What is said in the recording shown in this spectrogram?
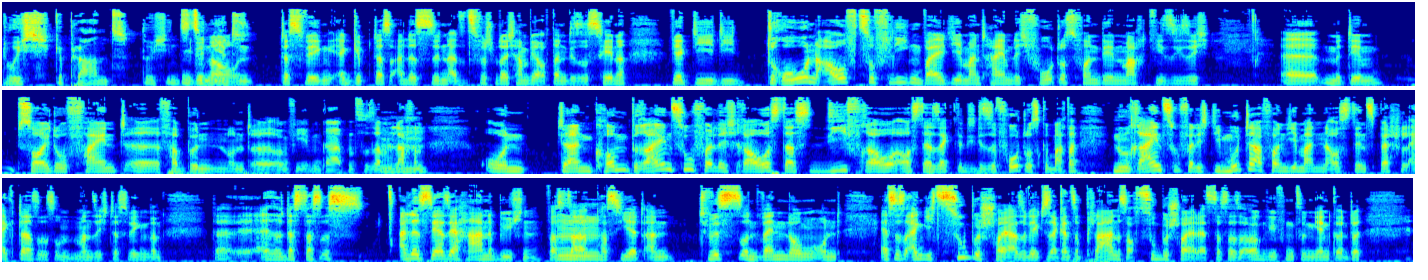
durchgeplant, durchinszeniert. Genau, und deswegen ergibt das alles Sinn. Also zwischendurch haben wir auch dann diese Szene, wirkt die, die drohen aufzufliegen, weil jemand heimlich Fotos von denen macht, wie sie sich äh, mit dem Pseudo-Feind äh, verbünden und äh, irgendwie im Garten zusammen Mhm. lachen. Und dann kommt rein zufällig raus, dass die Frau aus der Sekte, die diese Fotos gemacht hat, nun rein zufällig die Mutter von jemanden aus den Special Actors ist und man sich deswegen dann, da, also das, das ist alles sehr, sehr Hanebüchen, was da Mhm. passiert an Twists und Wendungen und es ist eigentlich zu bescheuert, also wirklich dieser ganze Plan ist auch zu bescheuert, als dass das irgendwie funktionieren könnte.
